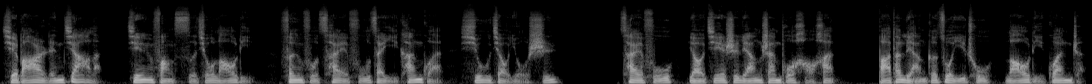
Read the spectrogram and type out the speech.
且把二人夹了，监放死囚牢里，吩咐蔡福在以看管，休教有失。蔡福要结识梁山泊好汉，把他两个做一处牢里关着，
